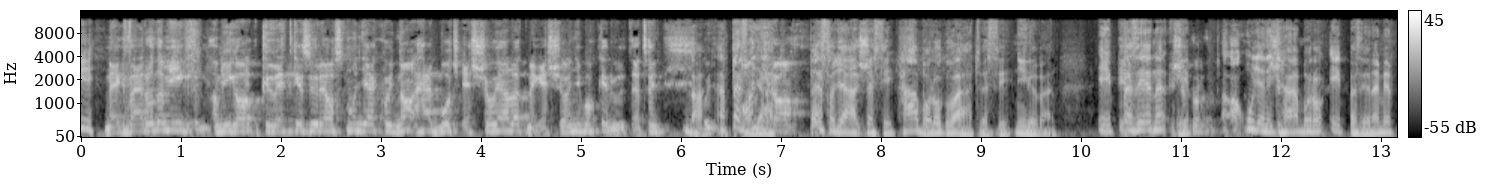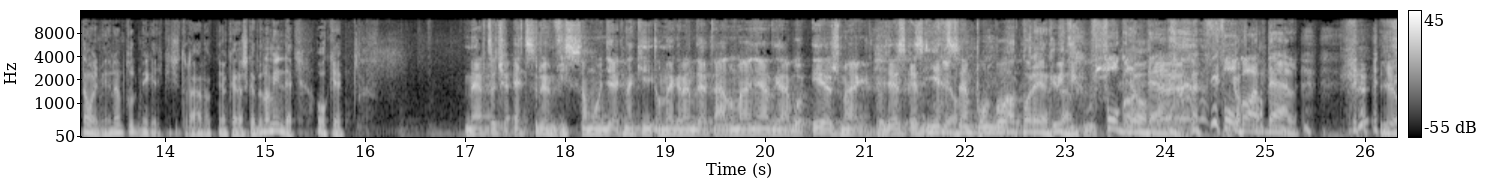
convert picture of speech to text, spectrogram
Megvárod, amíg, amíg a következőre azt mondják, hogy na, hát bocs, ez se olyan lett, meg ez se annyiba került. Tehát, hogy, na, hogy hát persze, annyira... hogy át, persze, hogy átveszi, háborogva átveszi, nyilván. Épp Értem. ezért nem, és épp, akkor, ugyanígy és háború, épp ezért nem értem, hogy miért nem tud még egy kicsit rárakni a kereskedő. Na mindegy, oké. Okay. Mert hogyha egyszerűen visszamondják neki a megrendelt állományát, Gábor, értsd meg, hogy ez, ez ilyen Jó, szempontból akkor értem. kritikus. Fogadd el! Fogadd el! Jó.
